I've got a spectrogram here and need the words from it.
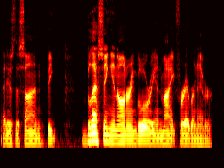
that is the Son, be blessing and honor and glory and might forever and ever.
